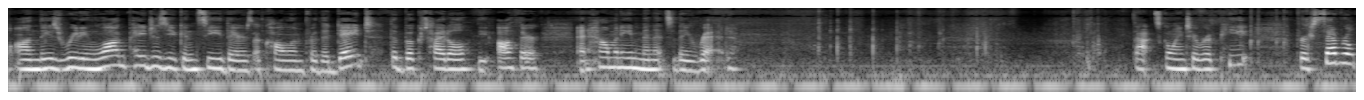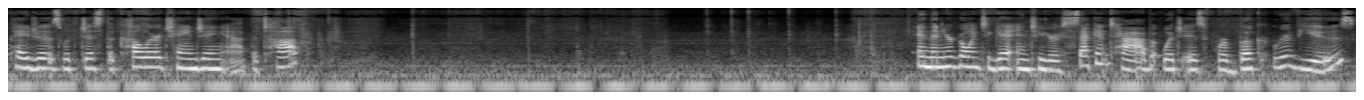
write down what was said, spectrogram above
on these reading log pages, you can see there's a column for the date, the book title, the author, and how many minutes they read. That's going to repeat for several pages with just the color changing at the top. And then you're going to get into your second tab, which is for book reviews.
